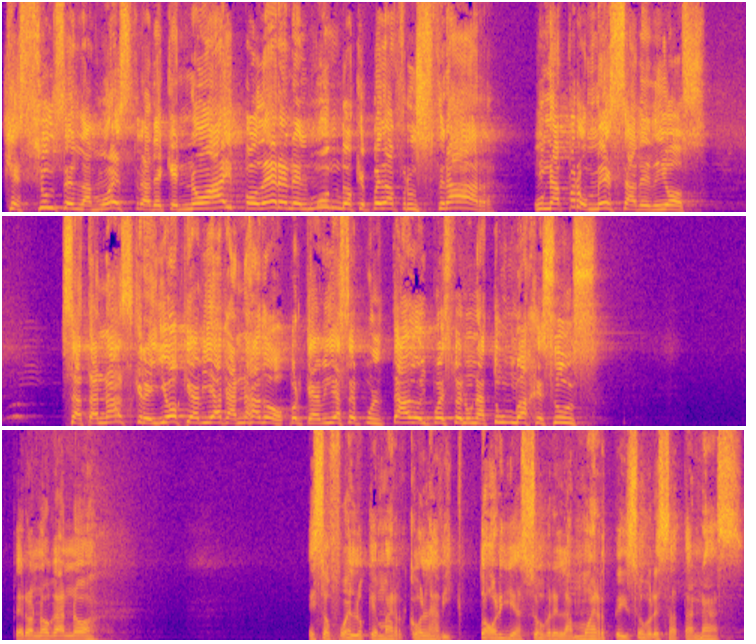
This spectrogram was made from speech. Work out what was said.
Jesús es la muestra de que no hay poder en el mundo que pueda frustrar una promesa de Dios. Satanás creyó que había ganado porque había sepultado y puesto en una tumba a Jesús, pero no ganó. Eso fue lo que marcó la victoria sobre la muerte y sobre Satanás.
